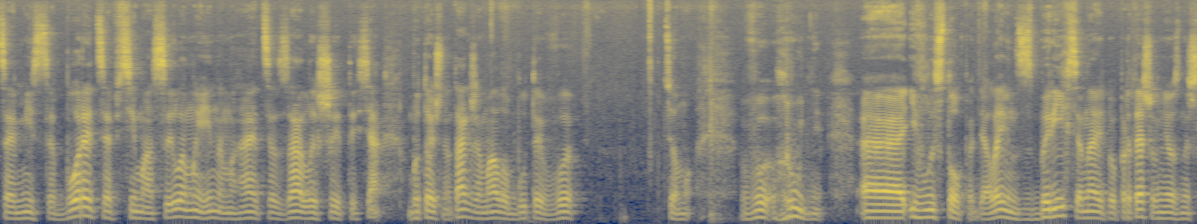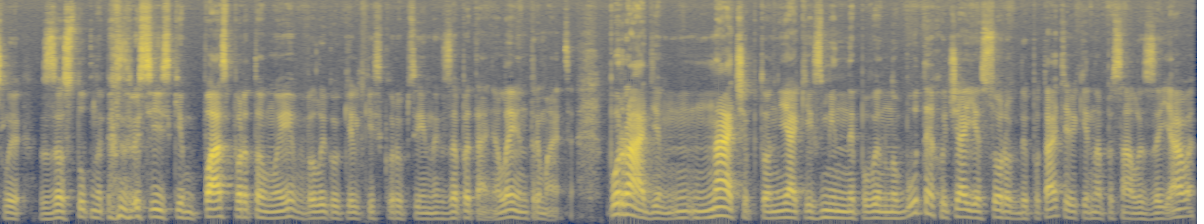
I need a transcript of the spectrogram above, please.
це місце бореться всіма силами і намагається залишитися, бо точно так же мало бути в цьому. В грудні е, і в листопаді, але він зберігся навіть попри те, що в нього знайшли заступника з російським паспортом і велику кількість корупційних запитань. Але він тримається. По раді, начебто, ніяких змін не повинно бути. Хоча є 40 депутатів, які написали заяви,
